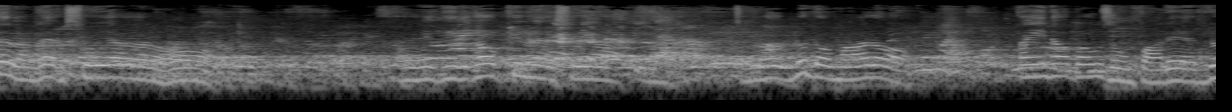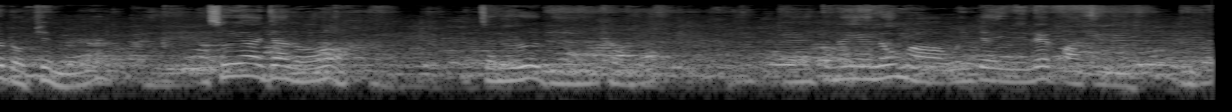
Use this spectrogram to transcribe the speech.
တက်လာတဲ့အစိုးရကတော့အဲဒီဒီကောက်ဖြစ်တဲ့အစိုးရကကျွန်တော်တို့လွတ်တော်မှာတော့တိုင်းတော်ပေါင်းစုံပါတဲ့လွတ်တော်ဖြစ်မယ်အစိုးရကြတော့ ကျွန်တော်တို့ဒီဟောအဲတနိုင်ငံလုံးမှာဝင်ပြိုင်နေတဲ့ပါတီဒီပဲ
